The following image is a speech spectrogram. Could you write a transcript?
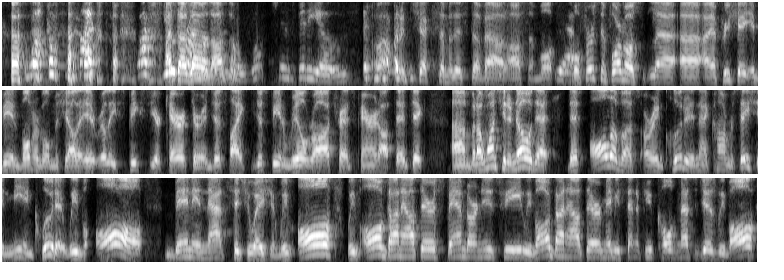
well, watch, watch I thought that was awesome. watch his videos. well, I'm gonna check some of this stuff out. Awesome. Well, yeah. well, first and foremost, uh, I appreciate you being vulnerable, Michelle. It really speaks to your character and just like just being real, raw, transparent, authentic. Um, but I want you to know that that all of us are included in that conversation, me included. We've all been in that situation. We've all we've all gone out there, spammed our news feed. We've all gone out there, maybe sent a few cold messages. We've all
